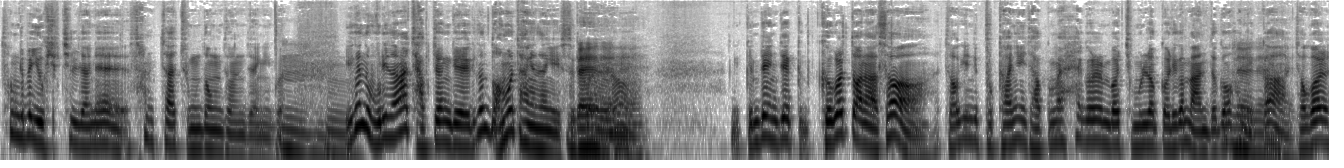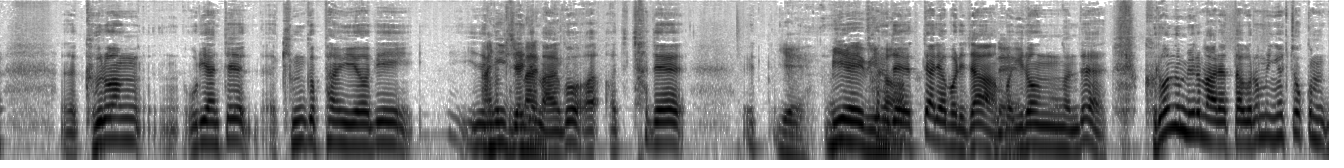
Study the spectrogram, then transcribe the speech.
1967년에 3차 중동 전쟁이고 음, 음. 이건 우리나라 작전 계획에도 너무 당연하게 있을 네네네. 거예요. 근데 이제 그, 그걸 떠나서 저기 이제 북한이 자꾸만 핵을 뭐 주물럭거리고 만들고 하니까 네네. 저걸 그런 우리한테 긴급한 위협이 있는 거 기대지 말고 어, 어, 차제 예. 미래 위협. 대 때려버리자. 뭐 네. 뭐 이런 건데 그런 의미로 말했다 그러면 이게 조금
